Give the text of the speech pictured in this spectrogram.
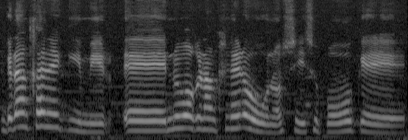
Granja en Kimir. Eh, nuevo granjero 1. Sí, supongo que.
